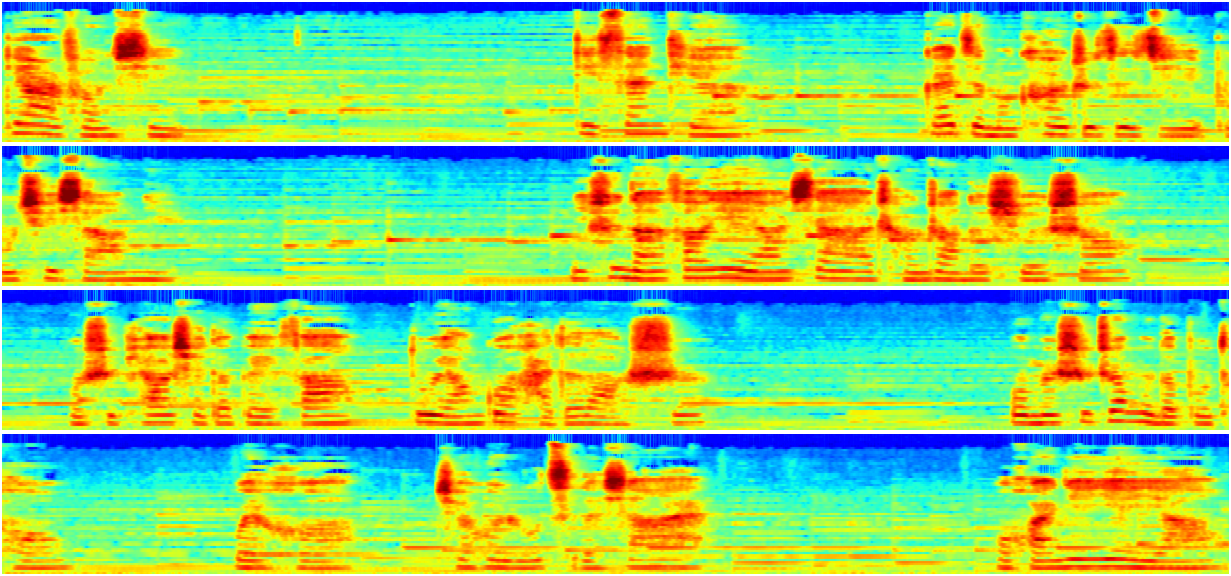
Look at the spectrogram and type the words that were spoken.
第二封信，第三天，该怎么克制自己不去想你？你是南方艳阳下成长的学生，我是飘雪的北方渡洋过海的老师。我们是这么的不同，为何却会如此的相爱？我怀念艳阳，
